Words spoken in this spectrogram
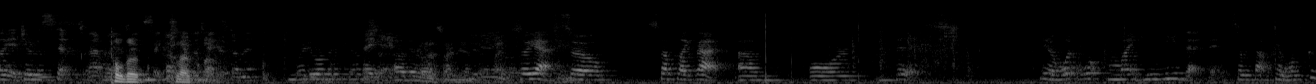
Oh yeah, do you want to step to that way? Pull the So plug. the text on it. Where do you want me to go? There you go. Oh, there it is. So yeah, so stuff like that, um, or this. You know, what, what might he need that day? So we thought, okay, well, let's go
